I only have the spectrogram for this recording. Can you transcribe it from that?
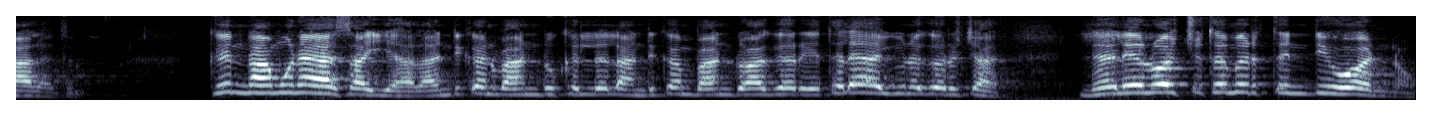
ማለት ነው። ግን ናሙና ያሳያል አንድ ቀን በአንዱ ክልል አንድ ቀን በአንዱ ሀገር የተለያዩ ነገሮች አለ ለሌሎቹ ትምህርት እንዲሆን ነው።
